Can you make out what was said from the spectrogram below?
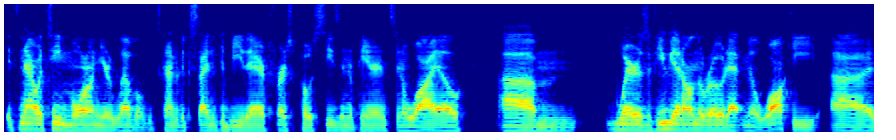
it's now a team more on your level. It's kind of excited to be there, first postseason appearance in a while. Um, whereas if you get on the road at Milwaukee, uh,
